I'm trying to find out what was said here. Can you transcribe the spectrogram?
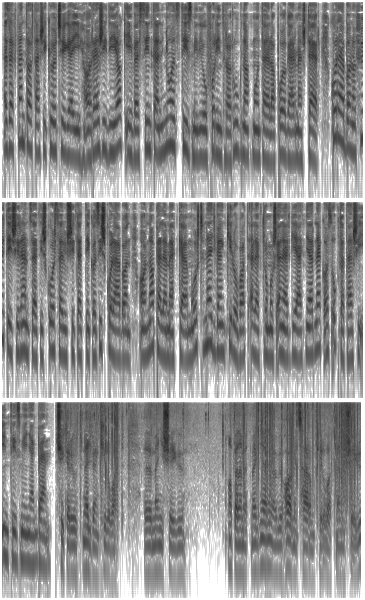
ezek fenntartási költségei a rezsidíjak éves szinten 8-10 millió forintra rúgnak, mondta el a polgármester. Korábban a fűtési rendszert is korszerűsítették az iskolában, a napelemekkel most 40 kW elektromos energiát nyernek az oktatási intézményekben. Sikerült 40 kW mennyiségű napelemet megnyerni, amiből 33 kW mennyiségű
